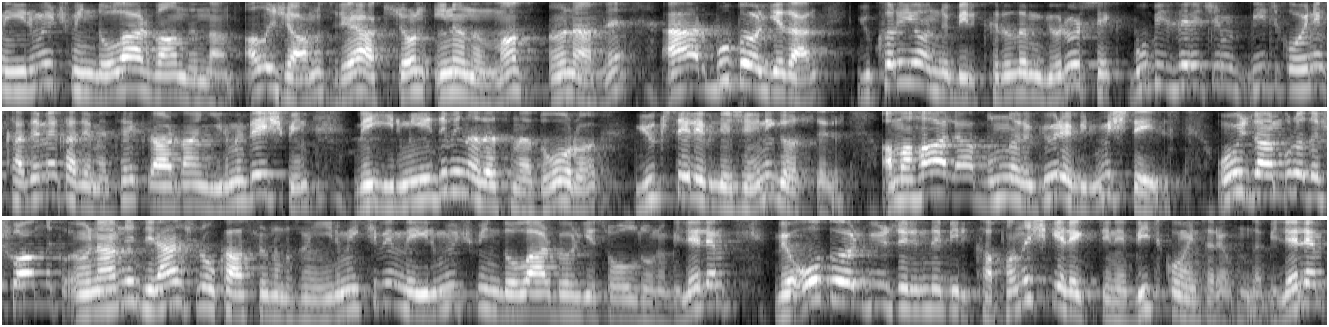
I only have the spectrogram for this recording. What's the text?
ve 23.000 dolar bandından alacağımız reaksiyon inanılmaz önemli. Eğer bu bölgeden yukarı yönlü bir kırılım görürsek bu bizler için Bitcoin'in kademe kademe tekrardan 25 bin ve 27 bin arasına doğru yükselebileceğini gösterir. Ama hala bunları görebilmiş değiliz. O yüzden burada şu anlık önemli direnç lokasyonumuzun 22 bin ve 23 bin dolar bölgesi olduğunu bilelim. Ve o bölge üzerinde bir kapanış gerektiğini Bitcoin tarafında bilelim.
